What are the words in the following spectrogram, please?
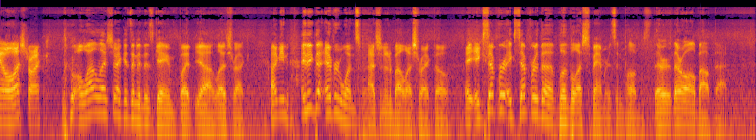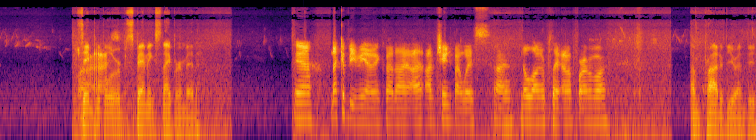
know, Leshrac. Oh, well, Leshrac isn't in this game, but yeah, Leshrac. I mean, I think that everyone's passionate about Leshrac, though, except for except for the the Lesh spammers in pubs. They're they're all about that. Same people who are spamming sniper mid. Yeah, that could be me, I think, but I, I I've changed my ways. I no longer play MF4 anymore. I'm proud of you, Envy.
